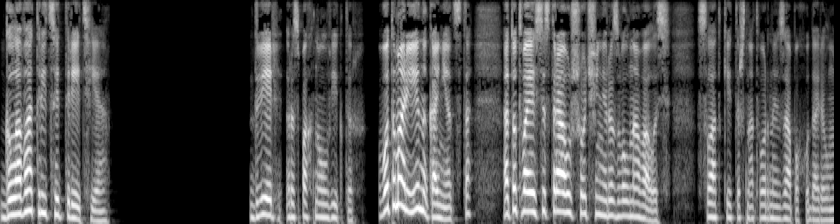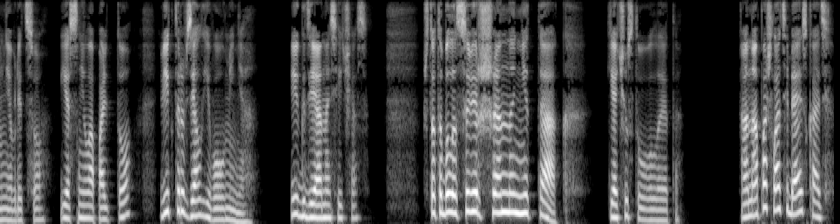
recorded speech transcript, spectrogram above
Глава 33. Дверь распахнул Виктор. Вот и Мария наконец-то. А то твоя сестра уж очень разволновалась. Сладкий тошнотворный запах ударил мне в лицо. Я сняла пальто. Виктор взял его у меня. И где она сейчас? Что-то было совершенно не так. Я чувствовала это. Она пошла тебя искать.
